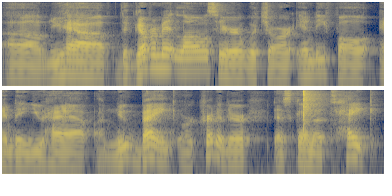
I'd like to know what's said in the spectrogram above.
um, you have the government loans here, which are in default, and then you have a new bank or creditor that's going to take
